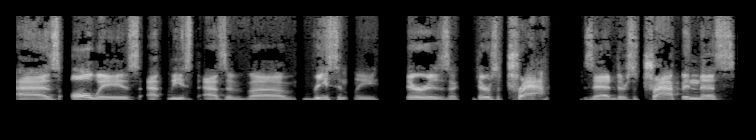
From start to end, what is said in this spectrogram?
As always, at least as of uh, recently, there is a there's a trap. Zed, there's a trap in this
